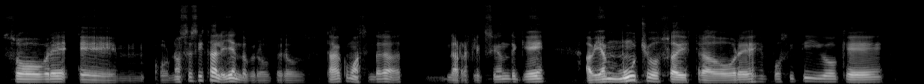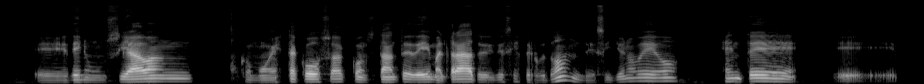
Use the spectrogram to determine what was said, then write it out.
sobre, em, o no sé si estaba leyendo, pero, pero estaba como haciendo la, la reflexión de que había muchos adiestradores positivos que eh, denunciaban como esta cosa constante de maltrato, y decías, pero ¿dónde? Si yo no veo gente, eh,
